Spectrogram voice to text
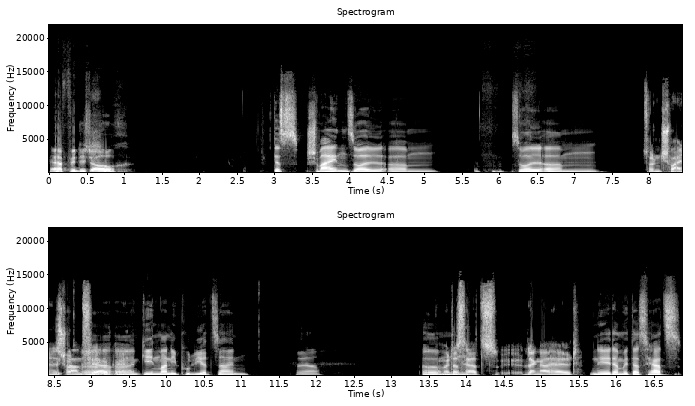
ja, finde ich auch. Das Schwein soll, ähm, soll, ähm, So ein Schwein ist schon ein äh, Pferd. äh, genmanipuliert sein. Ja. Ähm, damit das Herz äh, länger hält. Nee, damit das Herz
